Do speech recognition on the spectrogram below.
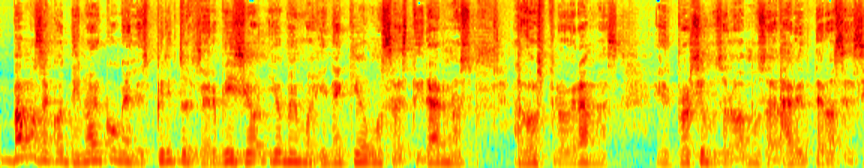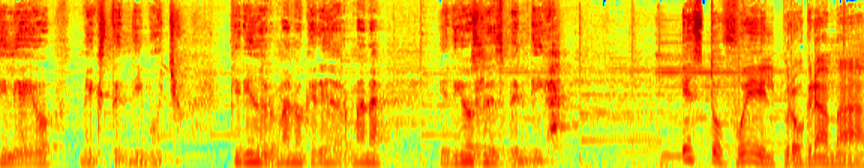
Vamos a continuar con el espíritu de servicio. Yo me imaginé que íbamos a estirarnos a dos programas. El próximo se lo vamos a dejar entero a Cecilia. Yo me extendí mucho. Querido hermano, querida hermana, que Dios les bendiga. Esto fue el programa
